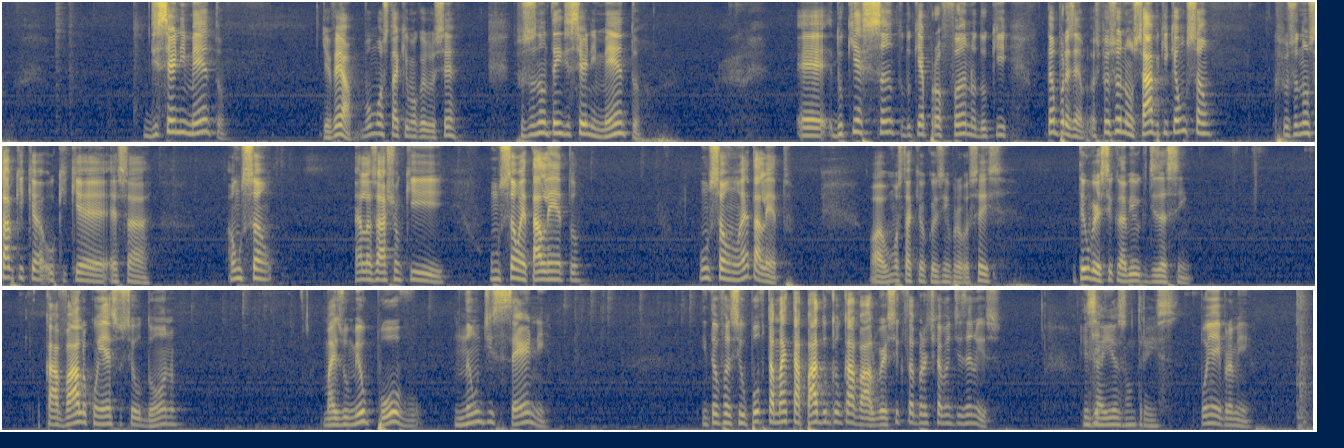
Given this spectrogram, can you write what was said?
discernimento Quer ver? Ó? Vou mostrar aqui uma coisa pra você. As pessoas não têm discernimento é, do que é santo, do que é profano, do que. Então, por exemplo, as pessoas não sabem o que é unção. As pessoas não sabem o que é, o que é essa a unção. Elas acham que unção é talento. Unção não é talento. Ó, vou mostrar aqui uma coisinha para vocês. Tem um versículo na Bíblia que diz assim: O cavalo conhece o seu dono, mas o meu povo não discerne. Então eu assim: o povo está mais tapado do que um cavalo. O versículo está praticamente dizendo isso. Isaías 1,3. Põe aí para mim.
